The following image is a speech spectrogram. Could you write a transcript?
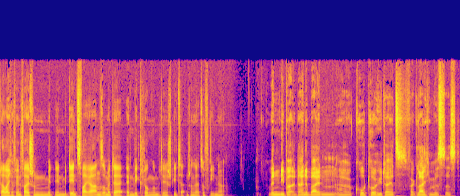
da war ich auf jeden Fall schon mit den, mit den zwei Jahren so mit der Entwicklung und mit den Spielzeiten schon sehr zufrieden. Ja. Wenn du deine beiden äh, Co-Torhüter jetzt vergleichen müsstest,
